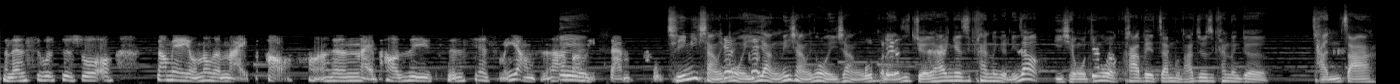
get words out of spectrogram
可能是不是说哦。上面有那个奶泡，啊，那个奶泡自己呈现什么样子，然后帮你占卜。其实你想的跟我一样，你想的跟我一样。我本来是觉得他应该是看那个，你知道以前我听过咖啡占卜，他就是看那个残渣、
